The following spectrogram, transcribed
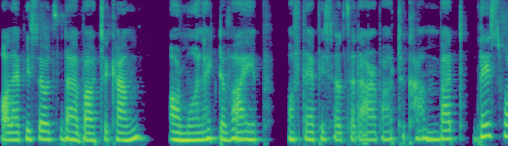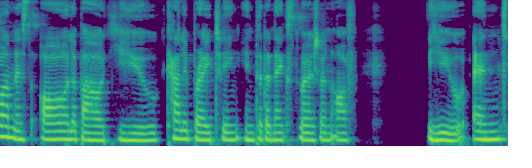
all episodes that are about to come, or more like the vibe of the episodes that are about to come. But this one is all about you calibrating into the next version of you. And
